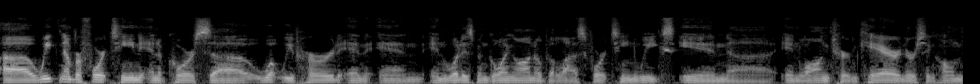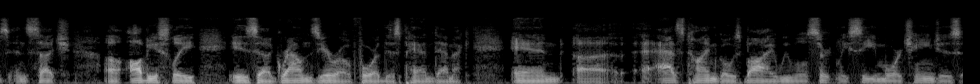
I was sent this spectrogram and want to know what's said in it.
Uh, week number 14, and of course, uh, what we've heard and, and, and what has been going on over the last 14 weeks in, uh, in long term care, nursing homes, and such, uh, obviously is uh, ground zero for this pandemic. And uh, as time goes by, we will certainly see more changes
